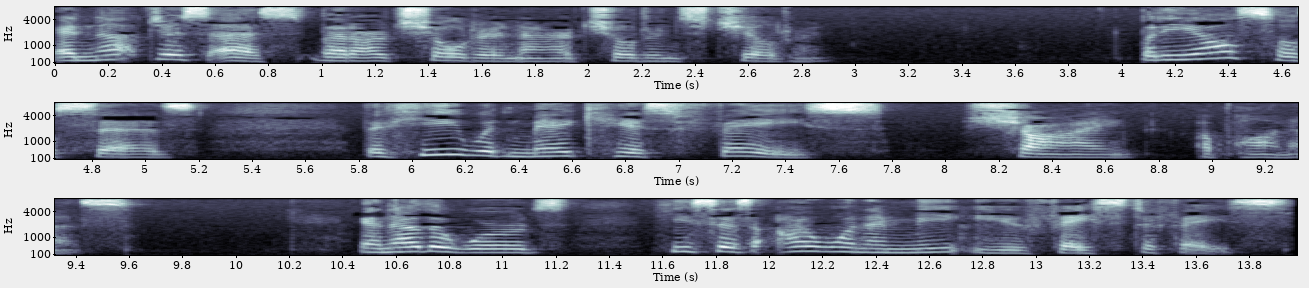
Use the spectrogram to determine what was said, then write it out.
And not just us, but our children and our children's children. But he also says that he would make his face shine upon us. In other words, he says, I want to meet you face to face.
